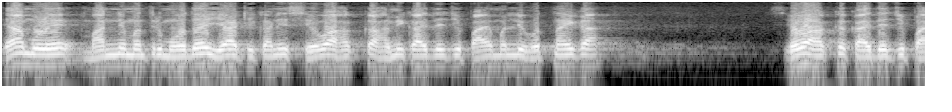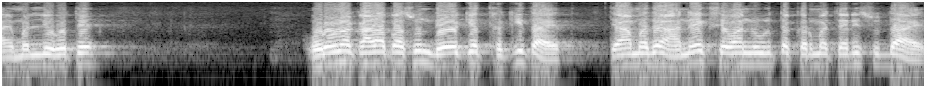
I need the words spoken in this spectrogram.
त्यामुळे मान्य मंत्री महोदय या ठिकाणी सेवा हक्क हमी कायद्याची पायमल्ली होत नाही का? सेवा हक्क कायद्याची पायमल्ली होते. कोरोना काळापासून देयके थकीत आहेत. त्यामध्ये अनेक सेवानिवृत्त कर्मचारी सुद्धा आहेत.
